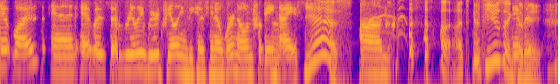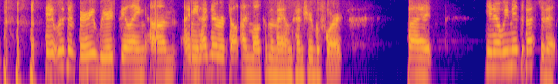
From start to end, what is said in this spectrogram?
It was, and it was a really weird feeling because you know we're known for being nice. Yes, Um, that's confusing to was- me. it was a very weird feeling. Um, I mean, I've never felt unwelcome in my own country before, but you know, we made the best of it.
